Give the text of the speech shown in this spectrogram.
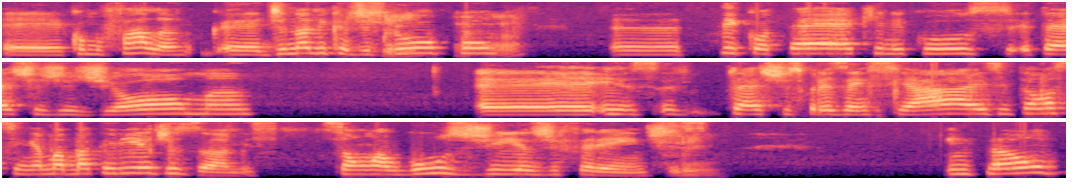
é, como fala? É, dinâmica de Sim, grupo, uhum. psicotécnicos, testes de idioma, testes presenciais. Então, assim, é uma bateria de exames. São alguns dias diferentes. Sim. Então,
